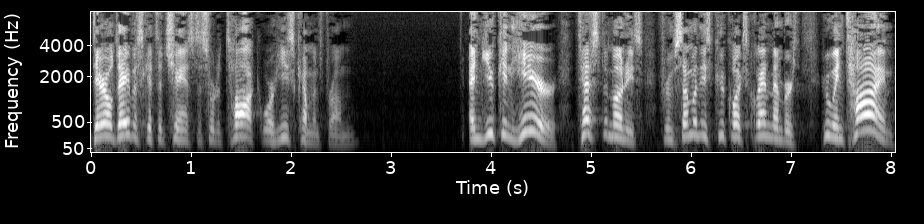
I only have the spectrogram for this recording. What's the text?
Daryl Davis gets a chance to sort of talk where he's coming from. And you can hear testimonies from some of these Ku Klux Klan members who in time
